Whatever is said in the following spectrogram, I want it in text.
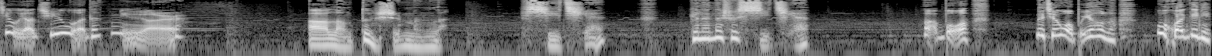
就要娶我的女儿。阿朗顿时懵了，洗钱，原来那是洗钱。阿伯，那钱我不要了，我还给你，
